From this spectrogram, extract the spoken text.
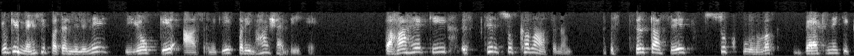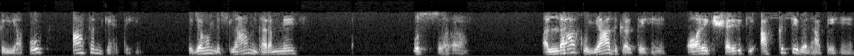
क्योंकि महर्षि पतंजलि ने योग के आसन की परिभाषा दी है। कहा है कि स्थिर सुखम आसनम स्थिरता से सुखपूर्वक बैठने की क्रिया को आसन कहते हैं। तो जब हम इस्लाम धर्म में उस, अल्लाह को याद करते हैं और एक शरीर की आकृति बनाते हैं,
